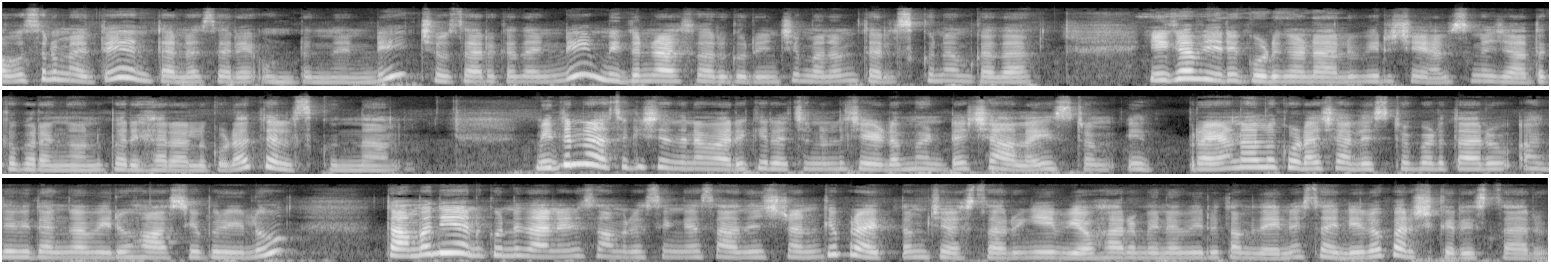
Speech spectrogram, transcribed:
అవసరం అయితే ఎంతైనా సరే ఉంటుందండి. చూసారు కదండి? మిథున రాశి వారి గురించి మనం తెలుసుకున్నాం కదా. ఇక వీరి గుణగణాలు వీరు చేయాల్సిన జాతకపరంగా ఉన్న పరిహారాలు కూడా తెలుసుకుందాం. మిథున రాశికి చెందిన వారికి రచనలు చేయడం అంటే చాలా ఇష్టం. ప్రయాణాలు కూడా చాలా ఇష్టపడతారు. అదేవిధంగా వీరు హాస్యప్రియులు. తమది అనుకున్న దానిని సామరస్యంగా సాధించడానికి ప్రయత్నం చేస్తారు. ఏ వ్యవహారమైనా వీరు తమదైన శైలిలో పరిష్కరిస్తారు.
